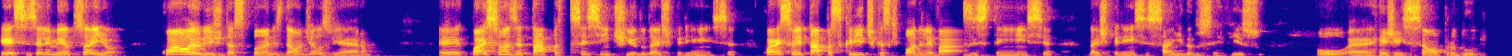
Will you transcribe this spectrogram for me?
esses elementos aí. Ó. Qual é a origem das panes, de onde elas vieram, é, quais são as etapas sem sentido da experiência, quais são etapas críticas que podem levar à existência da experiência e saída do serviço, ou é, rejeição ao produto,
